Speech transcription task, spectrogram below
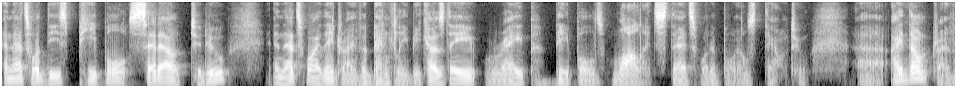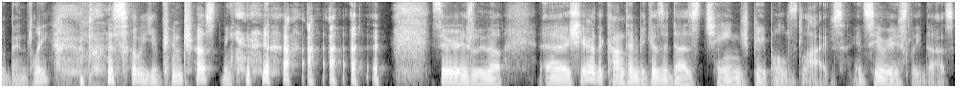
And that's what these people set out to do. And that's why they drive a Bentley, because they rape people's wallets. That's what it boils down to. Uh, I don't drive a Bentley, so you can trust me. seriously, though, uh, share the content because it does change people's lives. It seriously does.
